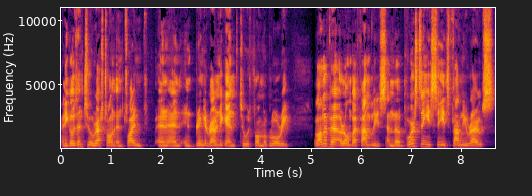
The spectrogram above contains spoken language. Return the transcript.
and he goes into a mm-hmm. restaurant and try and, and, and, and bring it round again to its former glory. a lot of it are owned by families, and the worst thing you see is family rows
